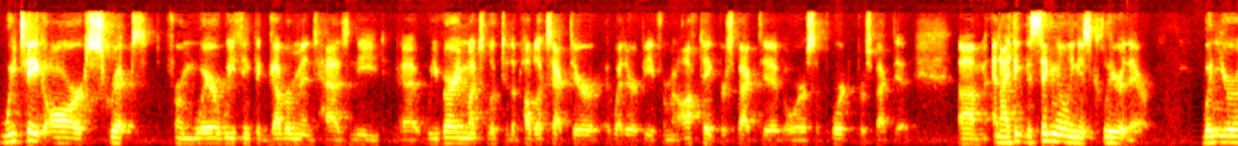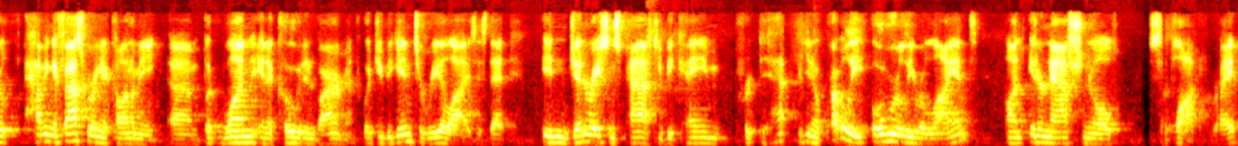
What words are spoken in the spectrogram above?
we take our scripts from where we think the government has need. Uh, we very much look to the public sector, whether it be from an offtake perspective or a support perspective. Um, and I think the signaling is clear there. When you're having a fast growing economy, um, but one in a COVID environment, what you begin to realize is that in generations past, you became, you know, probably overly reliant on international supply, right?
